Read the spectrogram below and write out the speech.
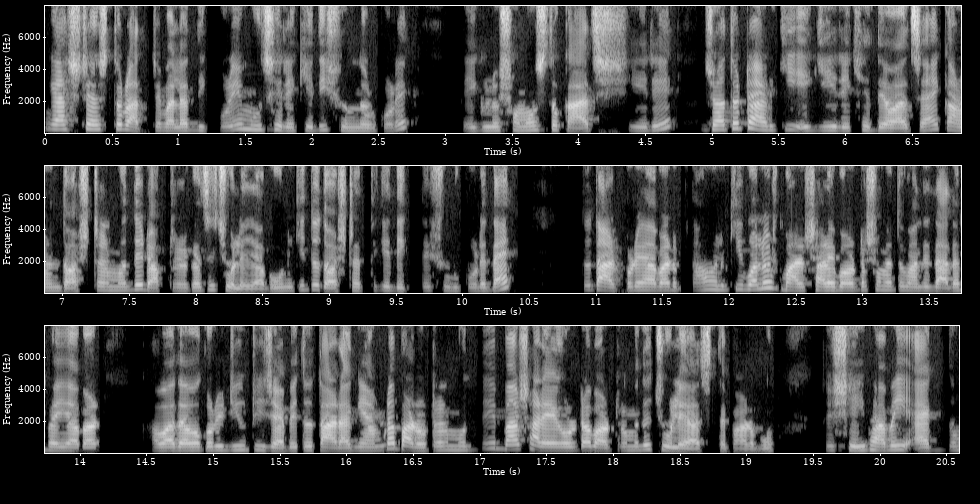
গ্যাস ট্যাস তো রাত্রেবেলার দিক করেই মুছে রেখে দিই সুন্দর করে। এগুলো সমস্ত কাজ সেরে যতটা আর কি এগিয়ে রেখে দেওয়া যায়, কারণ দশটার মধ্যে ডক্টরের কাছে চলে যাব। উনি কিন্তু দশটার থেকে দেখতে শুরু করে দেয়। তো তারপরে আবার, তাহলে কি বলো? সাড়ে বারোটার সময় তোমাদের দাদাভাই আবার খাওয়া দাওয়া করে ডিউটি যাবে। তো তার আগে আমরা বারোটার মধ্যে বা সাড়ে এগারোটা, বারোটার মধ্যে চলে আসতে পারব। তো সেইভাবেই একদম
